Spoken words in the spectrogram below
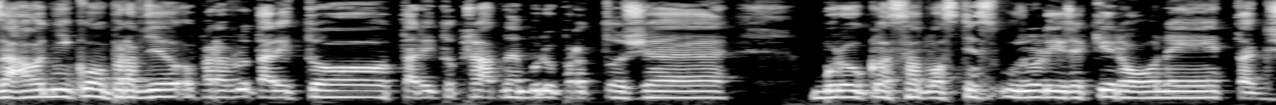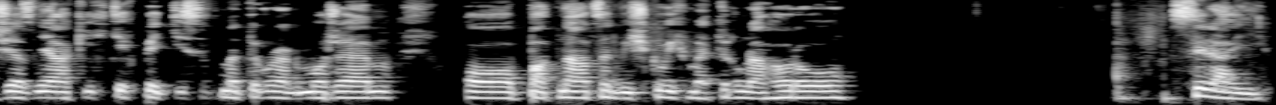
závodníkům opravdu, opravdu tady, to, tady to přát nebudu, protože budou klesat vlastně z údolí řeky Róny, takže z nějakých těch 500 metrů nad mořem o 1500 výškových metrů nahoru si dají.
